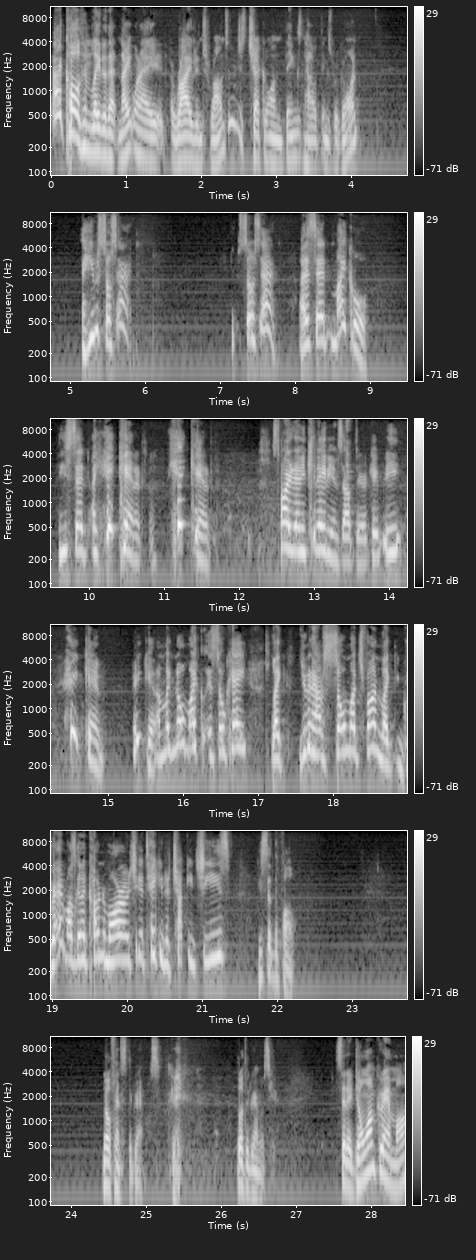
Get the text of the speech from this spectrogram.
I called him later that night when I arrived in Toronto and just check on things and how things were going. And he was so sad. He was so sad. I said, Michael. He said, I hate Canada. I hate Canada. Sorry to any Canadians out there, okay? But he hate Canada. Hate Canada. I'm like, no, Michael, it's okay. Like, you're gonna have so much fun. Like, grandma's gonna come tomorrow and she's gonna take you to Chuck E. Cheese. He said the following. No offense to the grandmas, okay? Both the grandmas here. He said, I don't want grandma.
